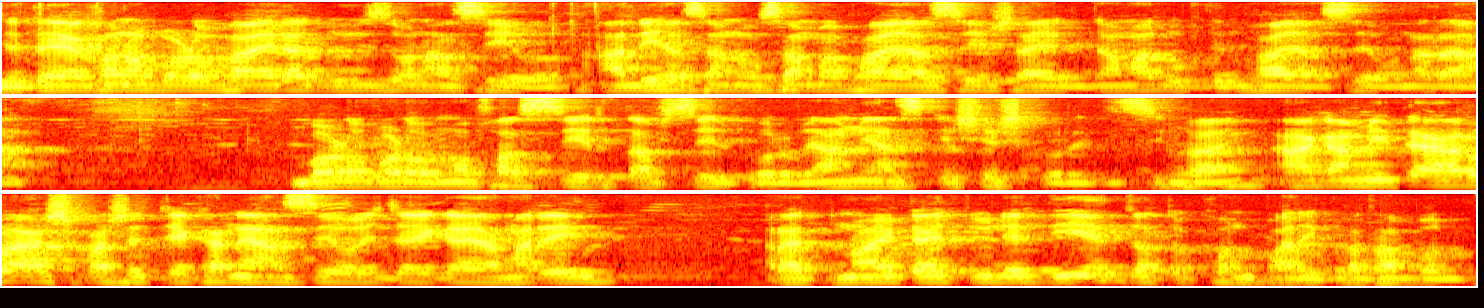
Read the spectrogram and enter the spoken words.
যেটা এখনও বড় ভাইরা দুইজন আছে। আলী হাসান, ওসামা ভাই আছে শাহেদ জামাল উদ্দিন ভাই আছে, ওনারা বড় বড় মফাসির তাফসির করবে। আমি আজকে শেষ করে দিচ্ছি ভাই। আগামীতে আরও আশপাশে যেখানে আছে ওই জায়গায় আমার এই রাত নয়টায় তুলে দিয়ে যতক্ষণ পারি কথা বলব।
